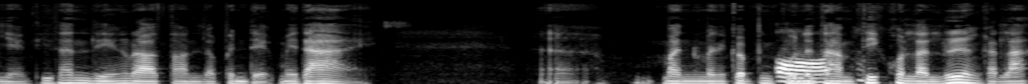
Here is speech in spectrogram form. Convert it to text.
อย่างที่ท่านเลี้ยงเราตอนเราเป็นเด็กไม่ได้อ่ามันมันก็เป็นคุณธรรมที่คนละเรื่องกันละ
